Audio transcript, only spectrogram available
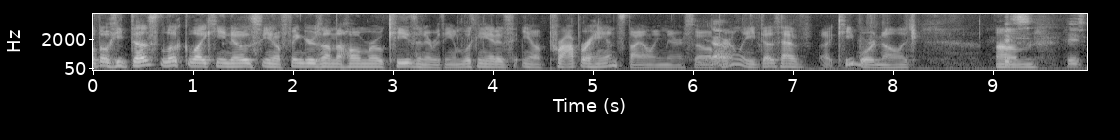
although he does look like he knows, you know, fingers on the home row keys and everything. I'm looking at his, you know, proper hand styling there. So Yeah. apparently he does have uh, keyboard knowledge. he's, Um, he's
